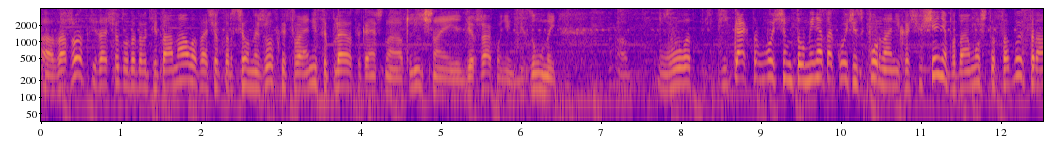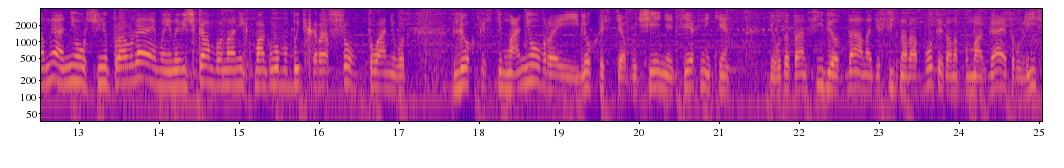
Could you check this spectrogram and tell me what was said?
А, за жесткий, за счет вот этого титанала, за счет торсионной жесткости своей, они цепляются, конечно, отлично, и держак у них безумный. Вот, и как-то, в общем-то, у меня такое очень спорное о них ощущение, потому что, с одной стороны, они очень управляемые, и новичкам бы на них могло бы быть хорошо в плане вот легкости маневра и легкости обучения техники. И вот эта амфибия, да, она действительно работает, она помогает рулить.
